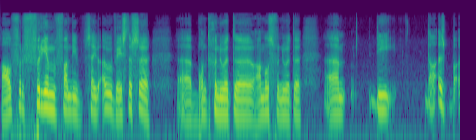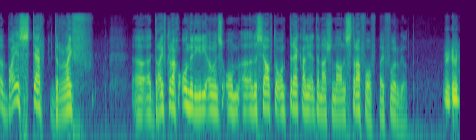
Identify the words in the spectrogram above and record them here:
half vervreem van die sy ou westerse uh bondgenote, handelsvennote. Ehm um, die daar is baie sterk dryf uh dryfkrag onder hierdie ouens om uh, hulle self te onttrek aan die internasionale strafhof byvoorbeeld. Mhm. Mm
